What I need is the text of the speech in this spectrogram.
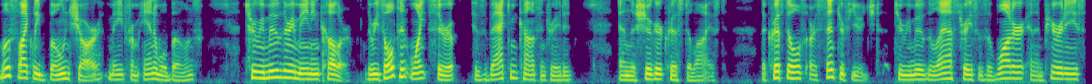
most likely bone char made from animal bones, to remove the remaining color. The resultant white syrup is vacuum concentrated and the sugar crystallized. The crystals are centrifuged to remove the last traces of water and impurities,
